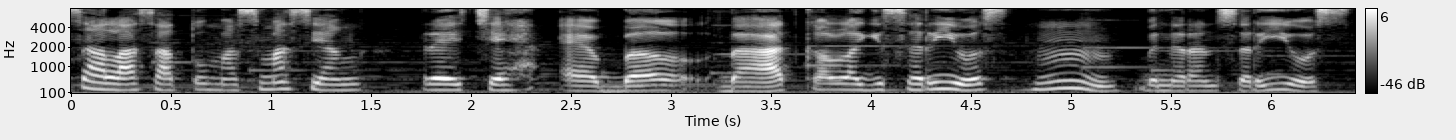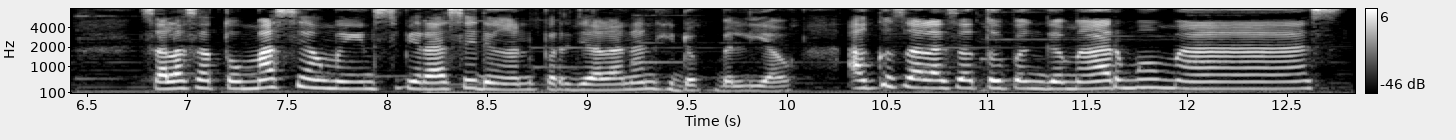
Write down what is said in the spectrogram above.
salah satu mas-mas yang receh able banget kalau lagi serius. Hmm, beneran serius. Salah satu mas yang menginspirasi dengan perjalanan hidup beliau. Aku salah satu penggemarmu, Mas.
